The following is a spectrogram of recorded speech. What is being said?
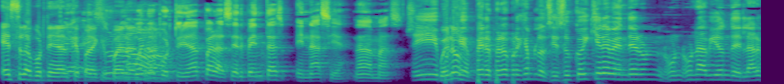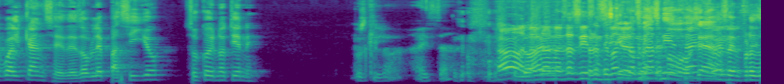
esta es la oportunidad que para es que una puedan. buena Ah. oportunidad para hacer ventas en Asia, nada más. Sí, Bueno. porque, pero, pero por ejemplo, si Sukhoi quiere vender un, un, un avión de largo alcance, de doble pasillo, Sukhoi no tiene. Pues que lo, ahí está. No, no, no, no, es así. Pero es se Mismo, 10 o sea, en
